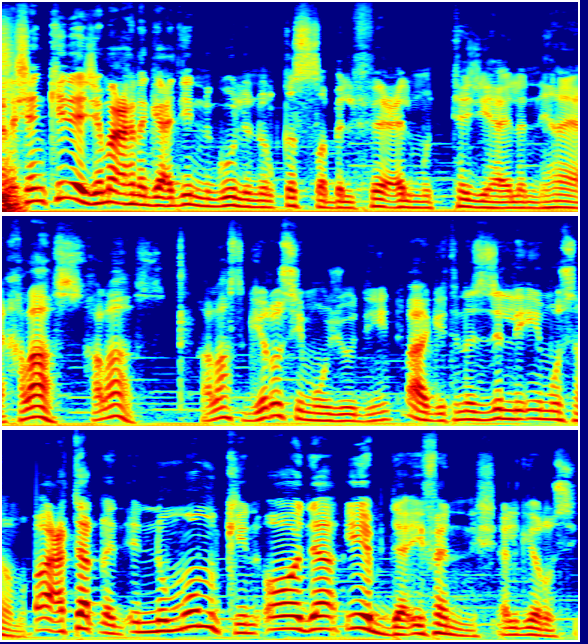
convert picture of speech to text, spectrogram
علشان كذا يا جماعة إحنا قاعدين نقول إنه القصة بالفعل متجهة إلى النهاية. خلاص خلاص. خلاص جيروسي موجودين باقي تنزل لي إيمو سما. واعتقد إنه ممكن أودا يبدأ يفنش الجيروسي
